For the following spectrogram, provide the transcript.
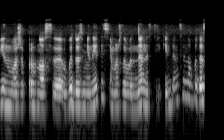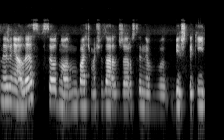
він може прогноз е, видозмінитися, можливо, не настільки інтенсивно буде зниження, але все одно ми бачимо, що зараз вже рослини в більш такій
